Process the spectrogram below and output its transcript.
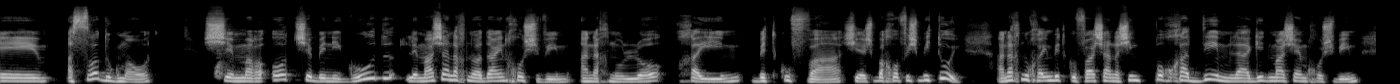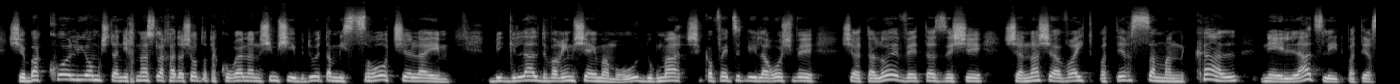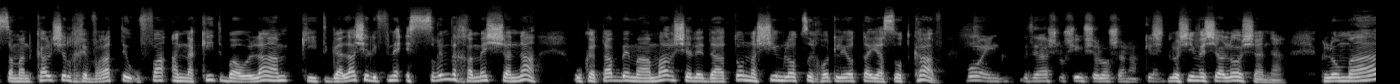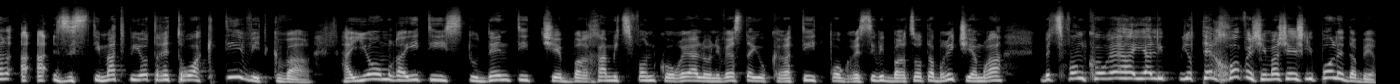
אה, עשרות דוגמאות שמראות שבניגוד למה שאנחנו עדיין חושבים אנחנו לא חיים בתקופה שיש בה חופש ביטוי. אנחנו חיים בתקופה שאנשים פוחדים להגיד מה שהם חושבים שבה כל יום כשאתה נכנס לחדשות אתה קורא לאנשים שאיבדו את המשרות שלהם בגלל דברים שהם אמרו. דוגמה שקופצת לי לראש ושאתה לא הבאת זה ששנה שעברה התפטר סמנכ"ל נאלץ להתפטר סמנכ"ל של חברת תעופה ענקית בעולם כי התגלה שלפני עשרים וחמש שנה הוא כתב במאמר שלדעתו נשים לא צריכות להיות טייסות קרב. בואינג וזה היה 33 שנה כן. 33 שנה. כלומר זה סתימת פיות רטרואקטיבית כבר. היום ראיתי סטודנטית שברחה מצפון קוריאה לאוניברסיטה יוקרתית פרוגרסיבית בארצות הברית שהיא אמרה בצפון קוריאה היה לי יותר חופש ממה שיש לי פה לדבר.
